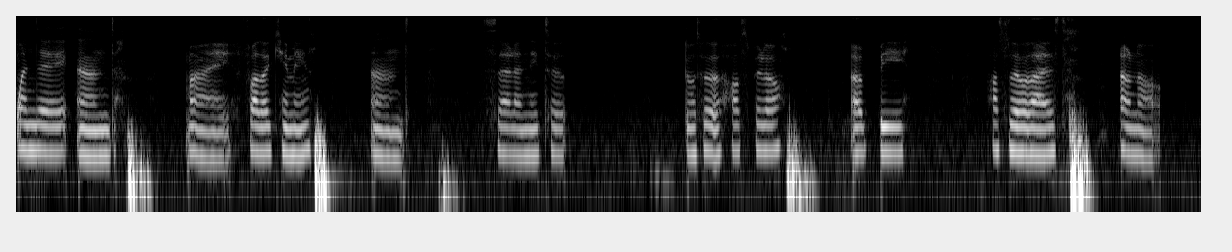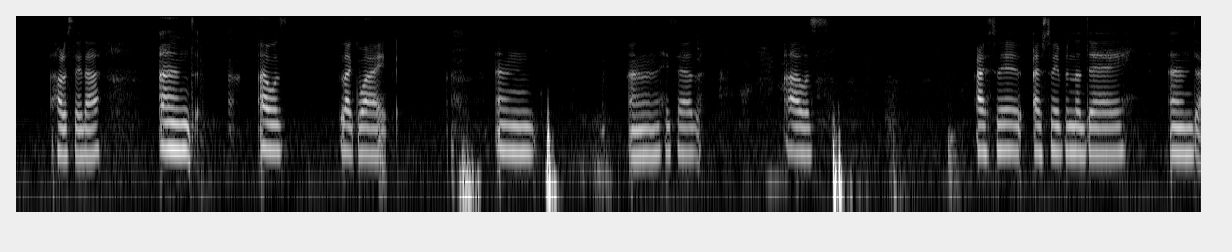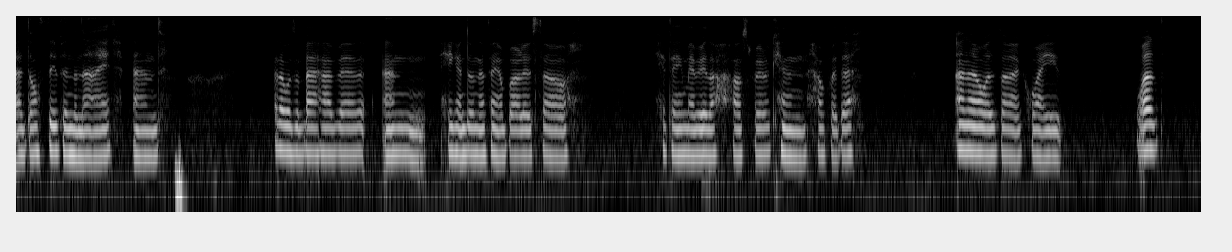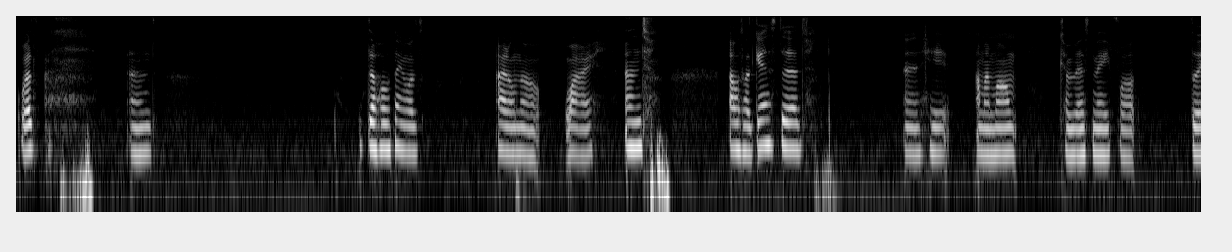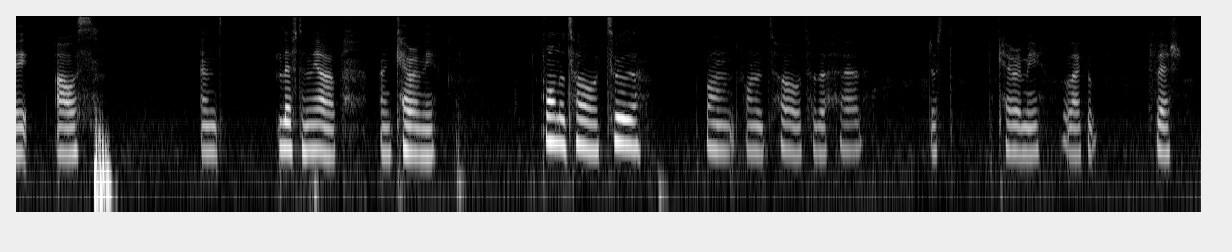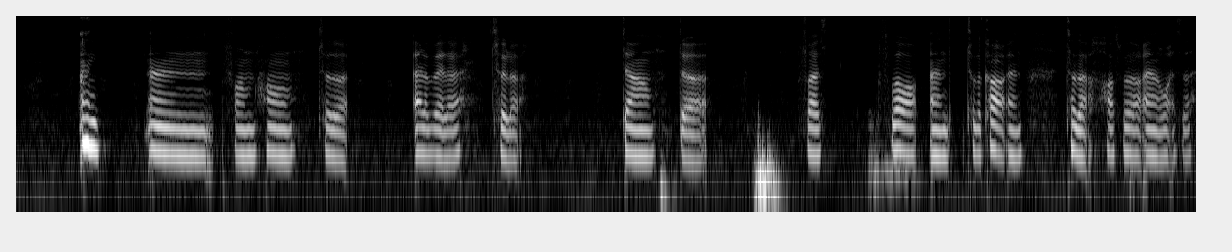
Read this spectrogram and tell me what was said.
one day, and my father came in and said I need to go to the hospital or be hospitalized. I don't know how to say that. And I was like, why? And and he said I was I sleep I sleep in the day and I don't sleep in the night and that was a bad habit and he can do nothing about it. So he think maybe the hospital can help with it. And I was like why what what? And the whole thing was I don't know why and I was against it. And he and my mom convinced me for three hours and lifted me up and carried me from the toe to the from from the toe to the head, just carry me like a fish, and and from home to the elevator to the down the first floor and to the car and to the hospital and was uh,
